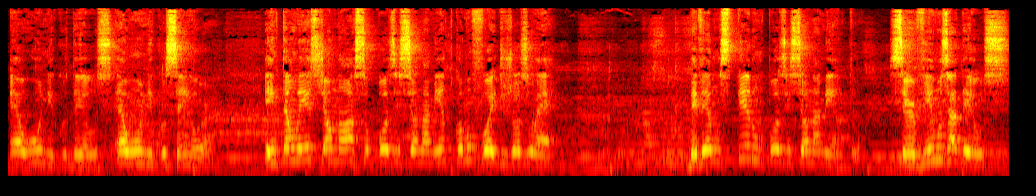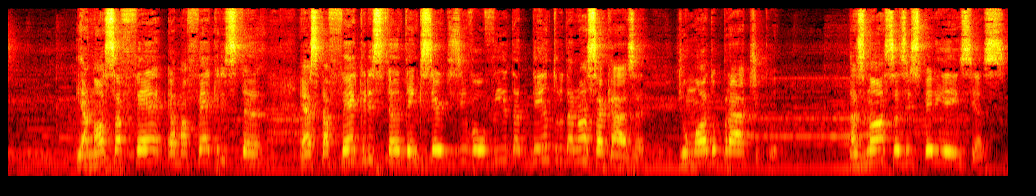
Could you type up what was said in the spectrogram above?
é o único Deus, é o único Senhor. Então, este é o nosso posicionamento, como foi de Josué. Devemos ter um posicionamento. Servimos a Deus e a nossa fé é uma fé cristã. Esta fé cristã tem que ser desenvolvida dentro da nossa casa, de um modo prático, nas nossas experiências.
